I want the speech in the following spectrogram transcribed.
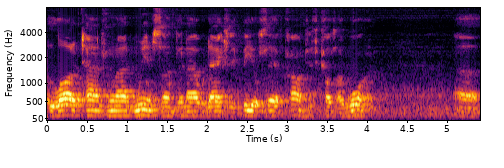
a lot of times when I'd win something, I would actually feel self-conscious because I won. Uh,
